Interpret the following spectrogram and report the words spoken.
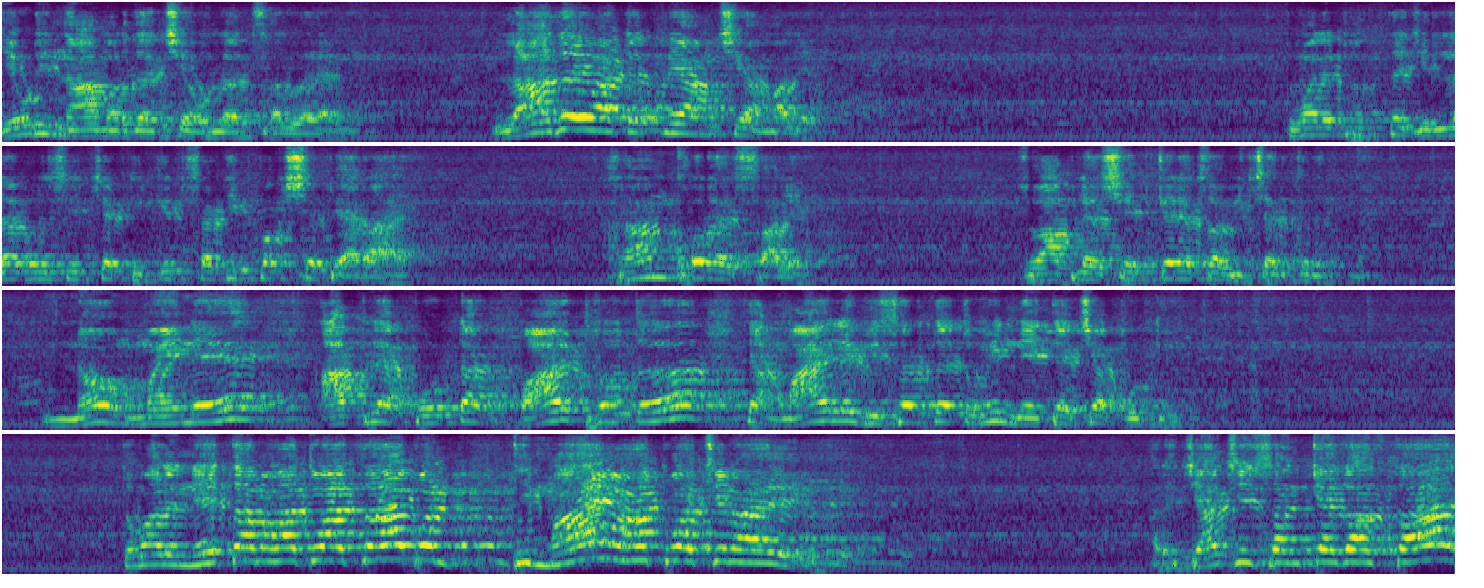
एवढी नामर्दाची अवलाद चालू आहे आम्ही. लादही वाटत नाही आमची आम्हाला. तुम्हाला फक्त जिल्हा परिषदच्या तिकीटसाठी पक्ष प्यारा आहे. हरामखोर आहे साले. जो आपल्या शेतकऱ्याचा विचार करत नाही. नऊ महिने आपल्या पोटात बाळ ठेवतं त्या मायला विसरताय तुम्ही नेत्याच्या पोटी. तुम्हाला नेता महत्त्वाचा आहे पण ती माय महत्वाची नाही. अरे ज्याची संख्या जास्त है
